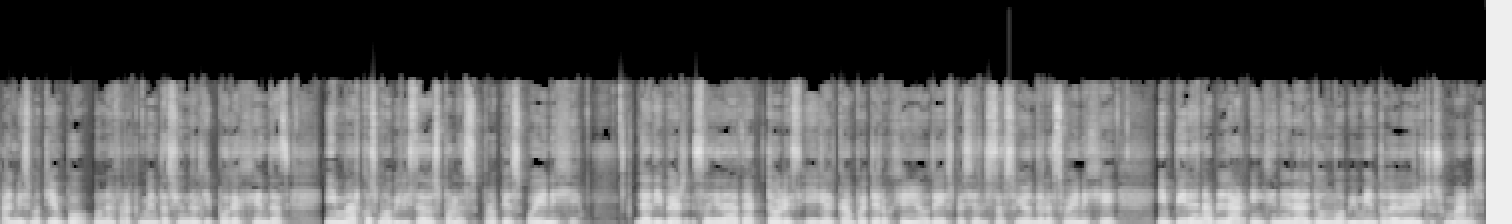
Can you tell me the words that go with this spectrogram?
al mismo tiempo una fragmentación del tipo de agendas y marcos movilizados por las propias ONG. La diversidad de actores y el campo heterogéneo de especialización de las ONG impiden hablar en general de un movimiento de derechos humanos.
